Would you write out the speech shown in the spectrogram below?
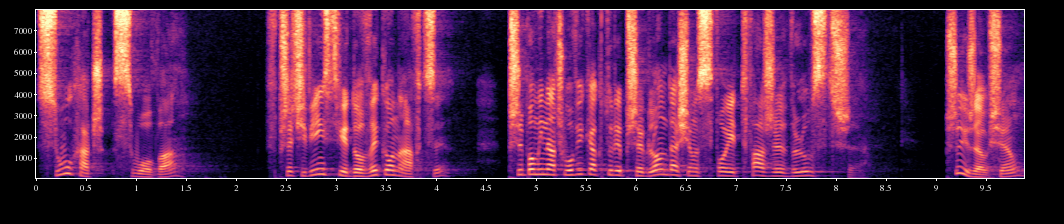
Słuchacz słowa, w przeciwieństwie do wykonawcy, przypomina człowieka, który przegląda się swojej twarzy w lustrze. Przyjrzał się,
